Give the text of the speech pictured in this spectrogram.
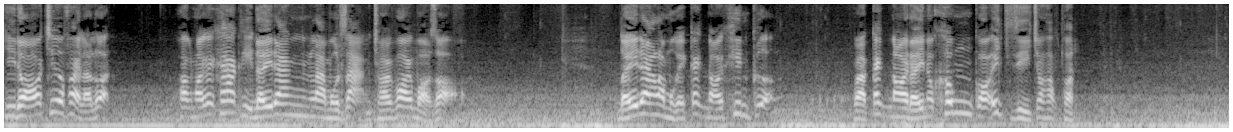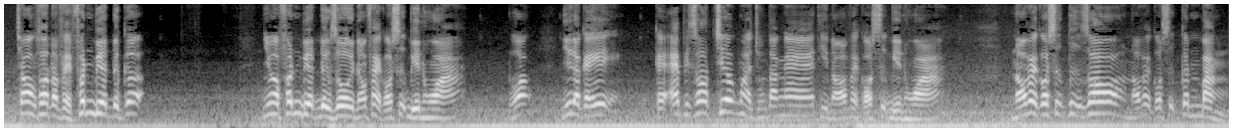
thì đó chưa phải là luận. Hoặc nói cách khác thì đấy đang là một dạng trói voi bỏ dọ. Đấy đang là một cái cách nói khiên cưỡng. Và cách nói đấy nó không có ích gì cho học thuật. Cho học thuật là phải phân biệt được cơ. Nhưng mà phân biệt được rồi nó phải có sự biến hóa, đúng không? Như là cái cái episode trước mà chúng ta nghe thì nó phải có sự biến hóa. Nó phải có sự tự do, nó phải có sự cân bằng.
